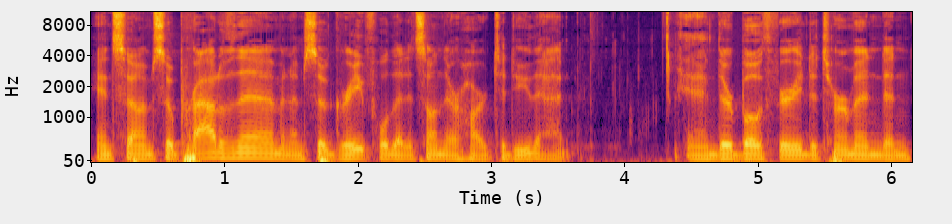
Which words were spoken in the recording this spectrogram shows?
And so I'm so proud of them and I'm so grateful that it's on their heart to do that and they're both very determined and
